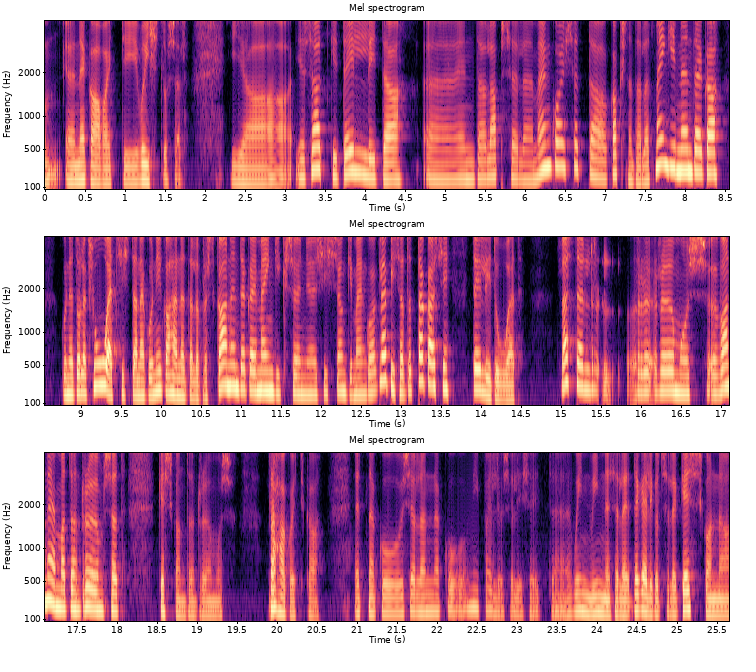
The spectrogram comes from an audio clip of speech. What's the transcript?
äh, Negavati võistlusel. ja, ja saadki tellida enda lapsele mänguasjad, ta kaks nädalat mängib nendega. kui need oleks uued, siis ta nagunii kahe nädala pärast ka nendega ei mängiks, on ju, siis ongi mänguaeg läbi, saadad tagasi, tellid uued. lastel rõõmus, vanemad on rõõmsad, keskkond on rõõmus rahakott ka. et nagu seal on nagu nii palju selliseid äh, win-win'e selle, tegelikult selle keskkonna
